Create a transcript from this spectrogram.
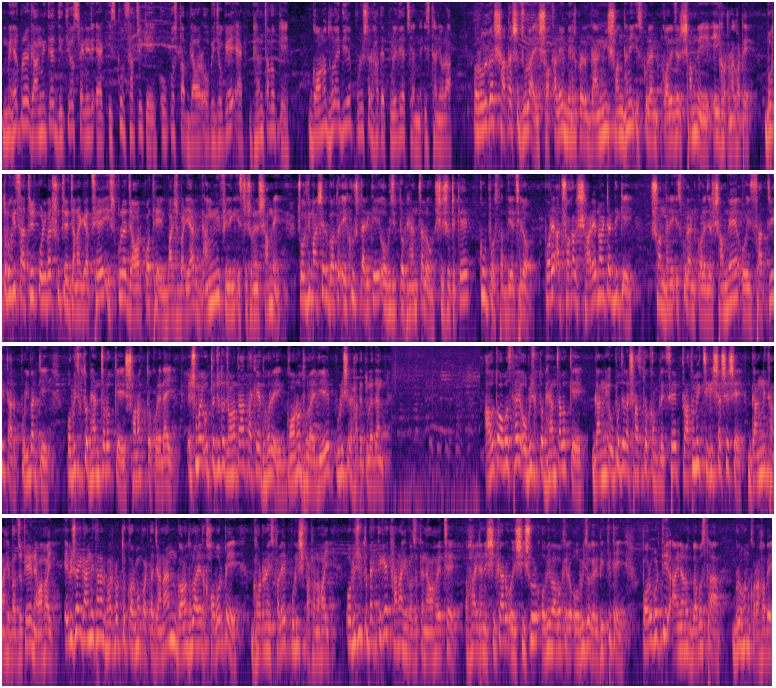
মেহেরপুরের গাংনীতে দ্বিতীয় শ্রেণির এক স্কুল ছাত্রীকে কুপ্রস্তাব দেওয়ার অভিযোগে এক ভ্যান চালককে গণধোলাই দিয়ে পুলিশের হাতে তুলে দিয়েছেন স্থানীয়রা। রবিবার সাতাশে জুলাই সকালে মেহেরপুরের গাংনী সন্ধানী স্কুল অ্যান্ড কলেজের সামনে এই ঘটনা ঘটে। ভুক্তভোগী ছাত্রীর পরিবার সূত্রে জানা গেছে, স্কুলে যাওয়ার পথে বাঁশবাড়িয়ার গাংনী ফিলিং স্টেশনের সামনে চলতি মাসের গত একুশ তারিখে অভিযুক্ত ভ্যান চালক শিশুটিকে কুপ্রস্তাব দিয়েছিল। পরে আজ সকাল সাড়ে নয়টার দিকে সন্ধানী স্কুল অ্যান্ড কলেজের সামনে ওই ছাত্রী তার পরিবারকে অভিযুক্ত ভ্যান চালককে শনাক্ত করে দেয়। এ সময় উত্তেজিত জনতা তাকে ধরে গণধোলাই দিয়ে পুলিশের হাতে তুলে দেন। আহত অবস্থায় অভিযুক্ত ভ্যান চালককে গাংনী উপজেলা স্বাস্থ্য কমপ্লেক্সে প্রাথমিক চিকিৎসা শেষে গাংনী থানা হেফাজতে নেওয়া হয়। এ বিষয়ে গাংনী থানার ভারপ্রাপ্ত কর্মকর্তা জানান, গণধোলাইয়ের খবর পেয়ে ঘটনাস্থলে পুলিশ পাঠানো হয়। অভিযুক্ত ব্যক্তিকে থানা হেফাজতে নেওয়া হয়েছে। হয়রানির শিকার ওই শিশুর অভিভাবকের অভিযোগের ভিত্তিতে পরবর্তী আইনানুগ ব্যবস্থা গ্রহণ করা হবে।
